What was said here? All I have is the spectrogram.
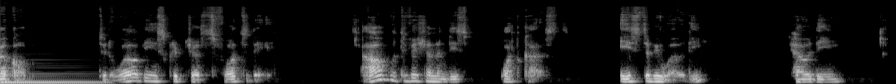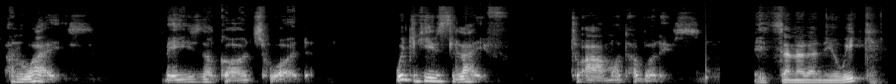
Welcome to the Wellbeing Scriptures for today. Our motivation in this podcast is to be wealthy, healthy, and wise based on God's Word, which gives life to our mortal bodies. It's another new week.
